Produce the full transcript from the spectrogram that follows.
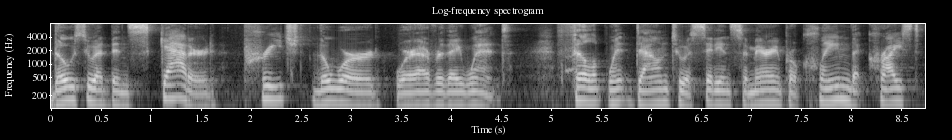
Those who had been scattered preached the word wherever they went. Philip went down to a city in Samaria and proclaimed that Christ,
